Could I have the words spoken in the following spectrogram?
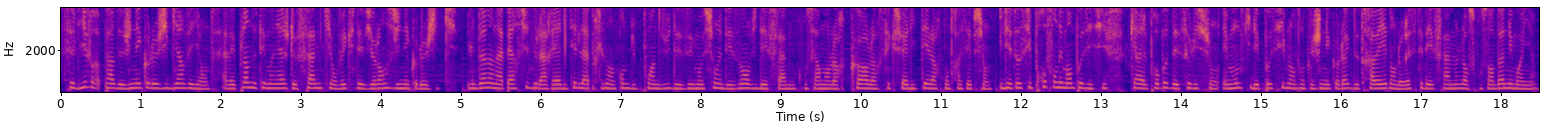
Ce livre parle de gynécologie bienveillante, avec plein de témoignages de femmes qui ont vécu des violences gynécologiques. Il donne un aperçu de la réalité de la prise en compte du point de vue des émotions et des envies des femmes concernant leur corps, leur sexualité et leur contraception. Il est aussi profondément positif, car il propose des solutions et montre qu'il est possible en tant que gynécologue de travailler dans le respect des femmes lorsqu'on s'en donne les moyens.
